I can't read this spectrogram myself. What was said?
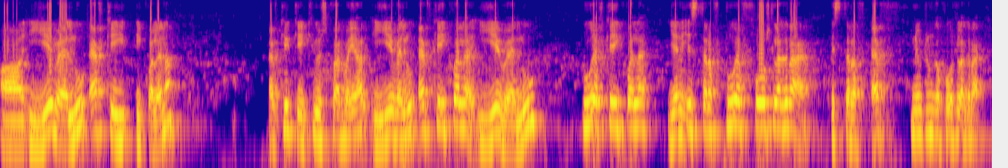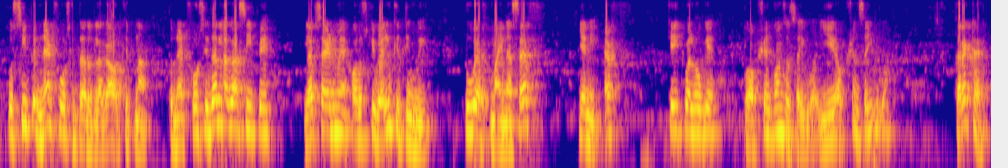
आ, ये वैल्यू एफ़ के इक्वल है ना? एफ़ के k q square by r ये वैल्यू एफ़ के इक्वल है। ये वैल्यू टू एफ़ के इक्वल है, यानी इस तरफ़ टू एफ़ फोर्स लग रहा है, इस तरफ़ एफ़ न्यूटन का फोर्स लग रहा है तो सी पे नेट फोर्स इधर लगा और कितना? तो नेट फोर्स इधर लगा सी पे लेफ़्ट साइड में, और उसकी वैल्यू कितनी हुई? टू एफ़ माइनस एफ़ यानी एफ़ के इक्वल हो गए तो ऑप्शन कौन सा सही हुआ? ये ऑप्शन सही हुआ। करेक्ट है?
